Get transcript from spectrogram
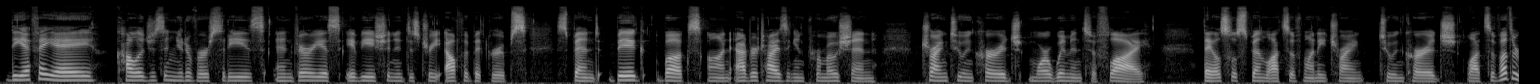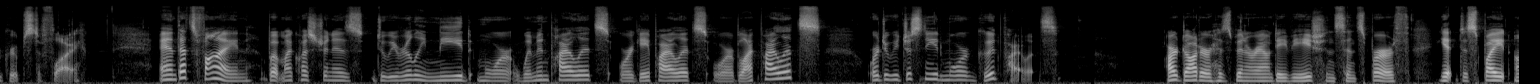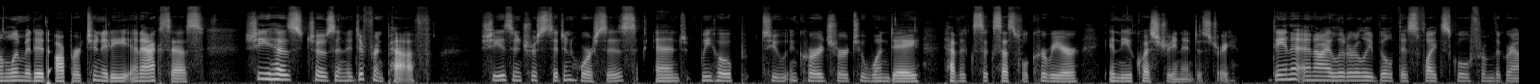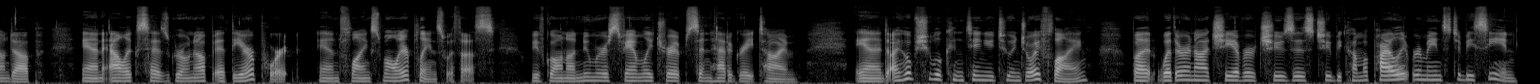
The FAA, colleges and universities, and various aviation industry alphabet groups spend big bucks on advertising and promotion trying to encourage more women to fly. They also spend lots of money trying to encourage lots of other groups to fly. And that's fine, but my question is do we really need more women pilots, or gay pilots, or black pilots? Or do we just need more good pilots? Our daughter has been around aviation since birth, yet despite unlimited opportunity and access, she has chosen a different path. She is interested in horses, and we hope to encourage her to one day have a successful career in the equestrian industry. Dana and I literally built this flight school from the ground up, and Alex has grown up at the airport and flying small airplanes with us. We've gone on numerous family trips and had a great time. And I hope she will continue to enjoy flying, but whether or not she ever chooses to become a pilot remains to be seen.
